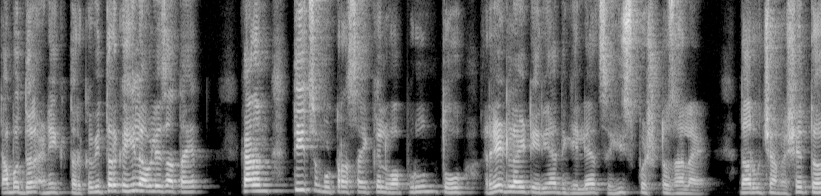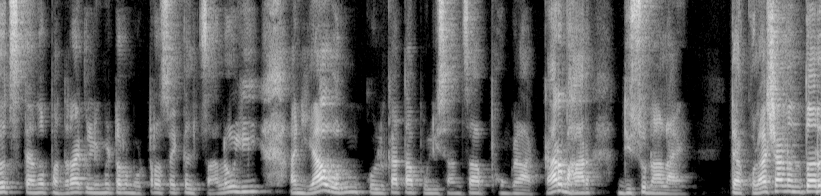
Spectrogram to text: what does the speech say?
त्याबद्दल अनेक तर्कवितर्कही लावले जात आहेत. कारण तीच मोटारसायकल वापरून तो रेड लाइट एरियात गेल्याचंही स्पष्ट झालंय. दारूच्या नशेतच त्यानं पंधरा किलोमीटर मोटरसायकल चालवली आणि यावरून कोलकाता पोलिसांचा भोंगळा कारभार दिसून आलाय. त्या खुलाशानंतर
